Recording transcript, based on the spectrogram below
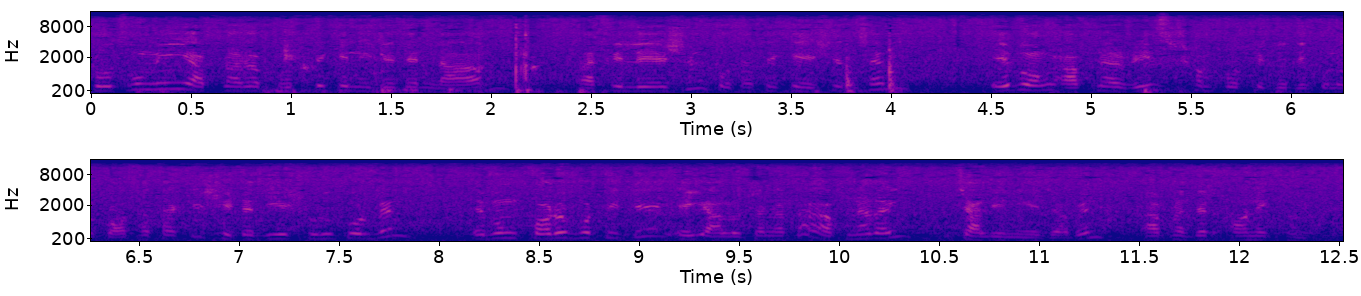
প্রথমেই আপনারা প্রত্যেকে নিজেদের নাম অ্যাফিলিয়েশন কোথা থেকে এসেছেন এবং আপনার রিস্ক সম্পর্কে যদি কোনো কথা থাকে সেটা দিয়ে শুরু করবেন এবং পরবর্তীতে এই আলোচনাটা আপনারাই চালিয়ে নিয়ে যাবেন। আপনাদের অনেক ধন্যবাদ।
